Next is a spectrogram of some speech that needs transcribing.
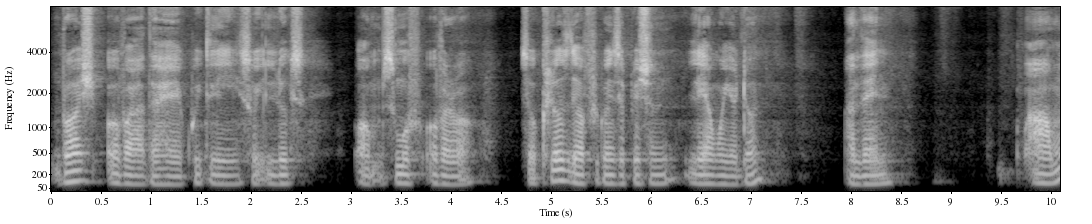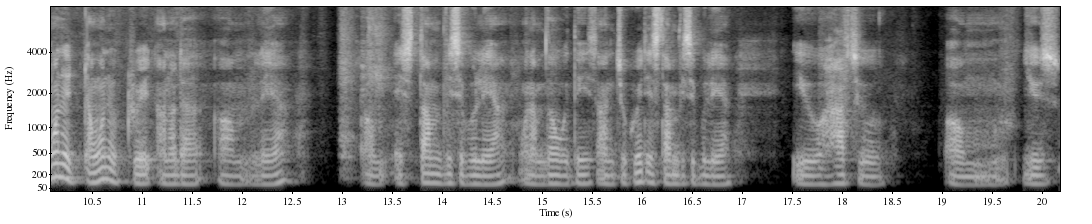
brush over the hair quickly so it looks um, smooth overall. So close the frequency separation layer when you're done. And then I want to I want to create another um, layer um, a stamp visible layer. When I'm done with this and to create a stamp visible layer you have to um, use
